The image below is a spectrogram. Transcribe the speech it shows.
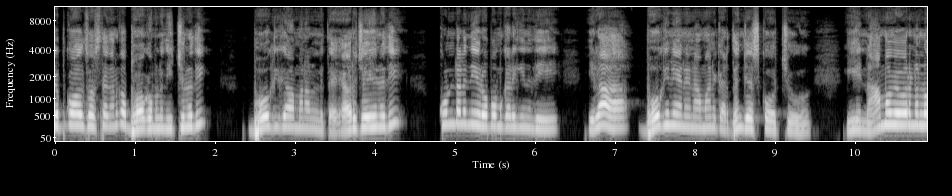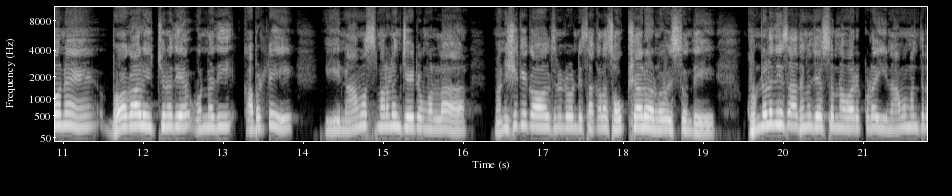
చెప్పుకోవాల్సి వస్తే కనుక భోగములను ఇచ్చినది భోగిగా మనల్ని తయారు చేయనది కుండలిని రూపం కలిగినది ఇలా భోగిని అనే నామానికి అర్థం చేసుకోవచ్చు. ఈ నామ వివరణలోనే భోగాలు ఇచ్చినది ఉన్నది కాబట్టి ఈ నామస్మరణం చేయటం వల్ల మనిషికి కావాల్సినటువంటి సకల సౌఖ్యాలు అనుభవిస్తుంది. కుండలిని సాధన చేస్తున్న వారికి కూడా ఈ నామమంత్ర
